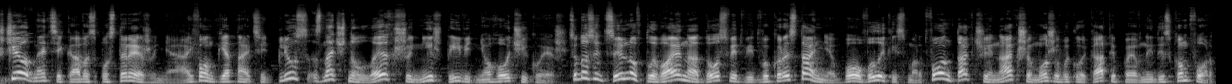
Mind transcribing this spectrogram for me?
Ще одне цікаве спостереження: iPhone 15 Plus значно легше, ніж ти від нього очікуєш. Це досить сильно впливає на досвід від використання, бо великий смартфон так чи інакше може викликати певний дискомфорт.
